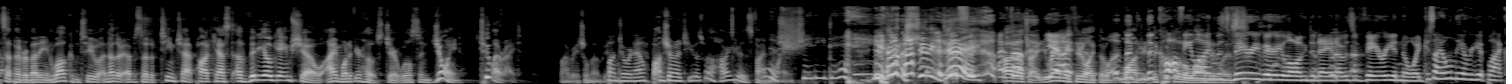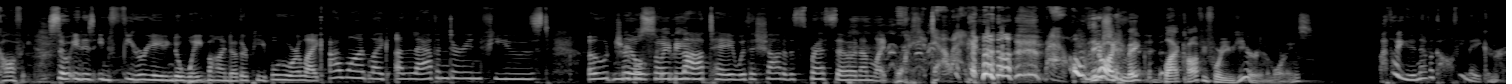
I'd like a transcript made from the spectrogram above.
What's up, everybody, and welcome to another episode of Team Chat Podcast, a video game show. I'm one of your hosts, Jarrett Wilson, joined to my right by Rachel Mogan. Buongiorno. Buongiorno to you as well. How are you this fine a morning? shitty day. You're having a shitty day. Oh, felt- that's right. You yeah, ran me through like the well, laundry. The, The, quick coffee line was list. very, very long today, and I was very annoyed because I only ever get black coffee. So it is infuriating to wait behind other people who are like, I want like a lavender infused oat Triple milk soybean. latte with a shot of espresso, and I'm like, what are you doing? Oh, wow, You know, I can make black coffee for you here in the mornings. I thought you didn't have a coffee maker.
